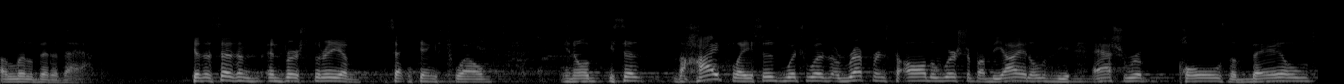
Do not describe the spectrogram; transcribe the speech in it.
a little bit of that. Because it says in, in verse 3 of 2 Kings 12, you know, he says, the high places, which was a reference to all the worship of the idols, the Asherah poles, the Baals,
